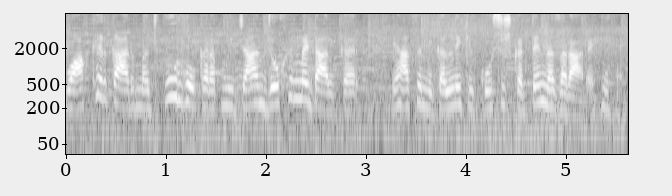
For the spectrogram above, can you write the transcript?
वो आखिरकार मजबूर होकर अपनी जान जोखिम में डालकर यहाँ से निकलने की कोशिश करते नज़र आ रहे हैं।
